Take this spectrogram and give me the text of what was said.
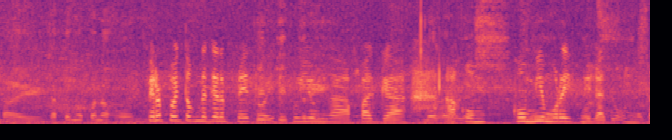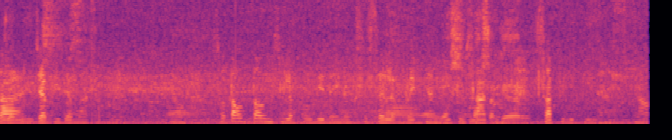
ay kato nga panahon Pero po itong naganap na ito, ito po 23. yung ah, pag ah, com- commemorate nila doon sa Jabida. Massacre. No? So taon-taon sila po din ay nagse-celebrate Ah, ng dito sa atin sa Pilipinas. No?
